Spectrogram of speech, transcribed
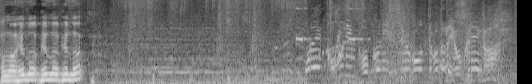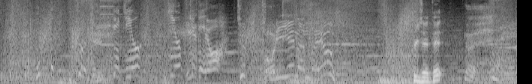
Hold on, heal up, heal up, heal up. Appreciate that.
